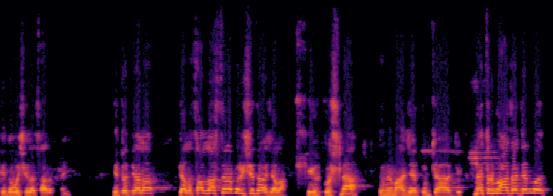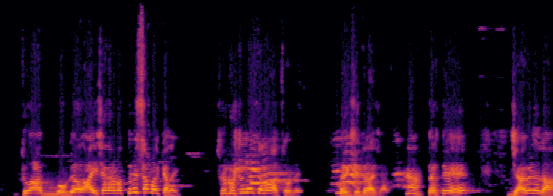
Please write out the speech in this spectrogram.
तिथं वशिला चालत नाही इथं त्याला त्याला चाललं असतं ना परीक्षित राजाला की कृष्णा तुम्ही माझे तुमच्या नाहीतर माझा जन्म तू आईच्या गर्भात तुम्हीच सांभाळ केलाय श्रीकृष्णाने त्याला वाचवलंय परीक्षित राजाला. तर ते ज्या वेळेला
